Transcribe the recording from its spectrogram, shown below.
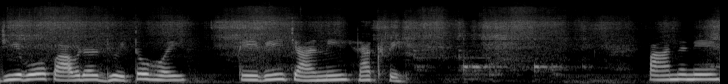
જેવો પાવડર જોઈતો હોય તેવી ચાળણી રાખવી. પાનને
